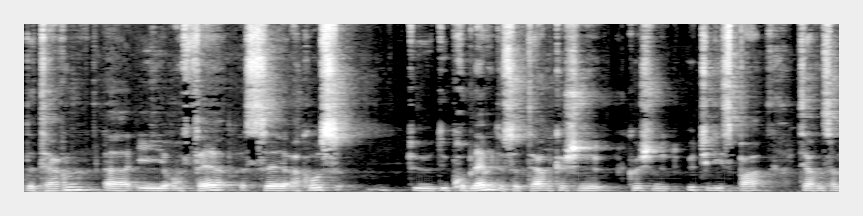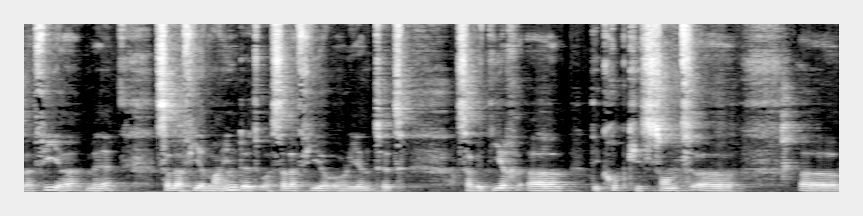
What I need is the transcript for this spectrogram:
de terme. euh, et en fait, c'est à cause du, problème de ce terme que je que je n'utilise pas le terme salafia, mais salafia minded ou salafia oriented. Ça veut dire euh, des groupes qui sont euh, euh,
